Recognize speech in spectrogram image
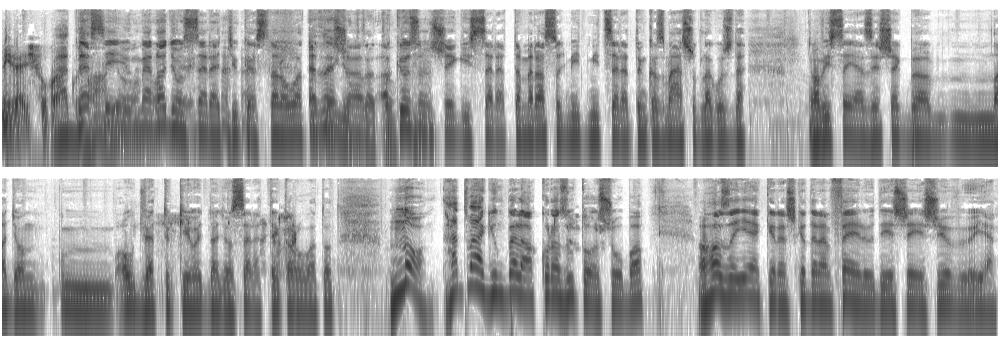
mivel is foglalkozunk. Hát beszéljünk, mert okay. nagyon szeretjük ezt a rovatot, és a, a közönség is szerette, mert az, hogy mit, mit szeretünk, az másodlagos, de a visszajelzésekből mm, nagyon mm, úgy vettük ki, hogy nagyon szerették a rovatot. No, hát vágjunk bele akkor az utolsóba. A hazai elkereskedelem fejlődése és jövője.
